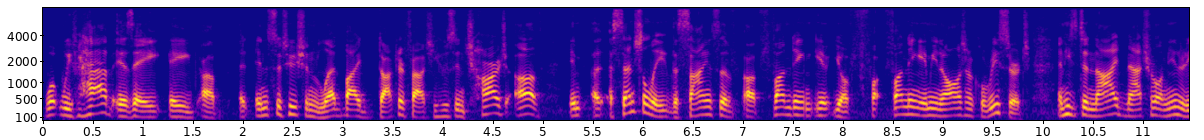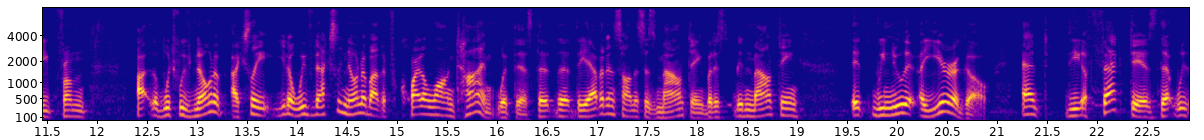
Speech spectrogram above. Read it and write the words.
What we have is a, a uh, an institution led by Dr. Fauci, who's in charge of uh, essentially the science of funding, you know, f- funding immunological research, and he's denied natural immunity from. Uh, which we've known actually, you know, we've actually known about it for quite a long time with this. The, the, the evidence on this is mounting, but it's been mounting. It, we knew it a year ago. And the effect is that we,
